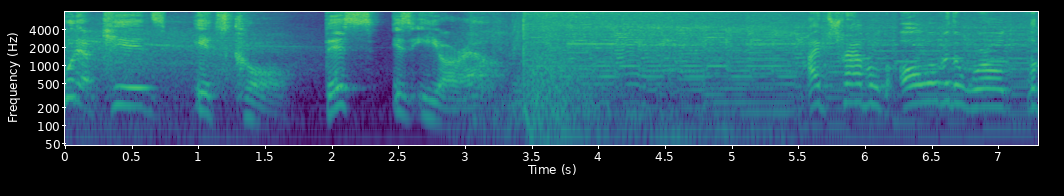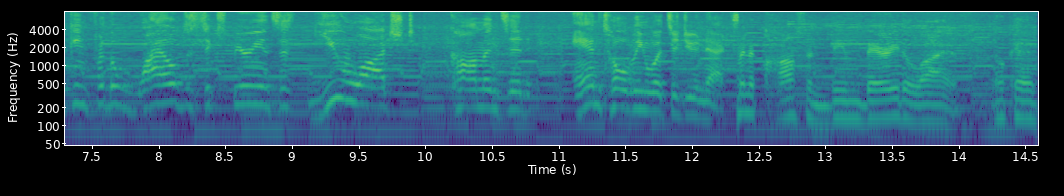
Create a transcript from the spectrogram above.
What up, kids? It's Cole. This is ERL. I've traveled all over the world looking for the wildest experiences you watched, commented, and told me what to do next. I'm in a coffin being buried alive. Okay,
